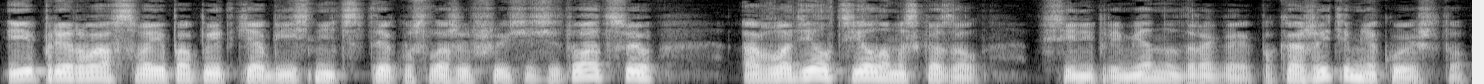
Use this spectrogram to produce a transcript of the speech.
и, прервав свои попытки объяснить Стеку сложившуюся ситуацию, овладел телом и сказал, «Все непременно, дорогая, покажите мне кое-что».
